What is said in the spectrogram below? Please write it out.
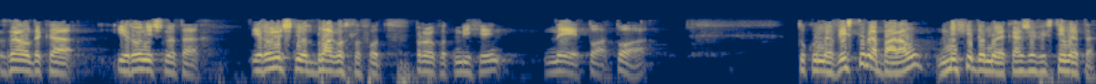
знаел дека ироничната, ироничниот благослов од пророкот Михеј не е тоа-тоа, туку на вестина барал Михи да му ја каже вестината.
